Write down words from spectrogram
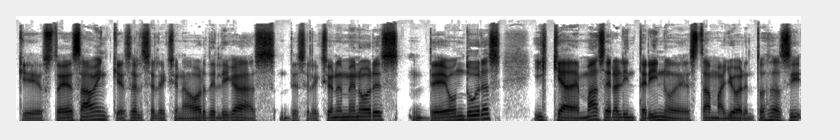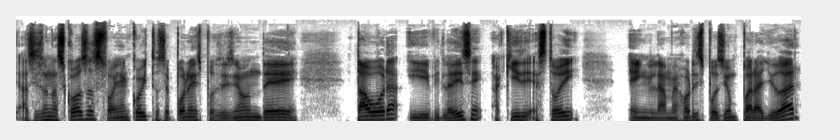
que ustedes saben que es el seleccionador de ligas de selecciones menores de Honduras y que además era el interino de esta mayor. Entonces así, así son las cosas. Fabián Coito se pone a disposición de Tábora y le dice, aquí estoy en la mejor disposición para ayudar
